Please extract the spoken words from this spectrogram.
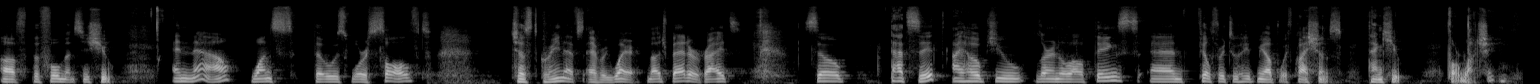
of performance issue. And now, once those were solved, just green apps everywhere. Much better, right? So that's it. I hope you learned a lot of things, and feel free to hit me up with questions. Thank you for watching.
